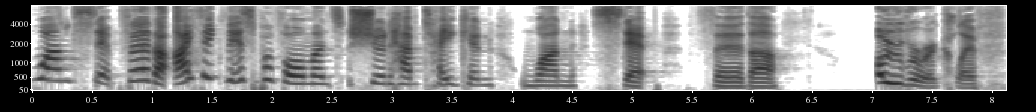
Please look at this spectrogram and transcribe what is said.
one step further. I think this performance should have taken one step further over a cliff.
